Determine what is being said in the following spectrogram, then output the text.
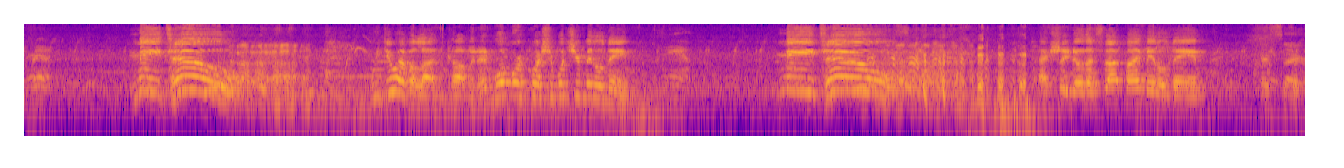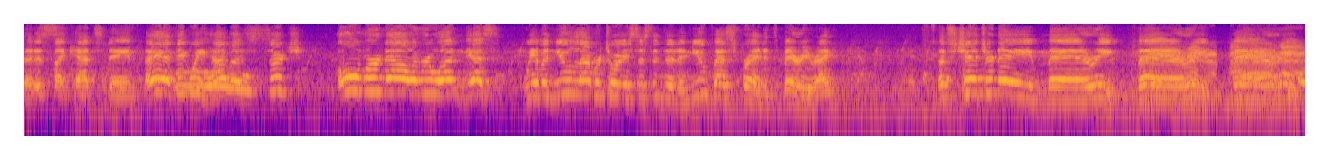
Red. Me too! We do have a lot in common. And one more question. What's your middle name? Sam. Me too! Actually, no, that's not my middle name. But that is my cat's name. Hey, I think we have a search over now, everyone. Yes, we have a new laboratory assistant and a new best friend. It's Mary, right? Let's chant her name. Mary, Mary, Mary,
